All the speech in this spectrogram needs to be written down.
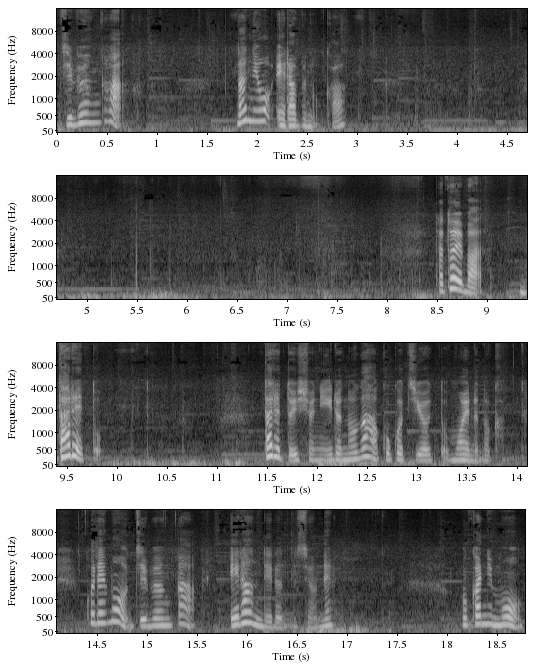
自分が何を選ぶのか例えば誰と誰と一緒にいるのが心地よいと思えるのか。これも自分が選んでるんですよね。他にも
